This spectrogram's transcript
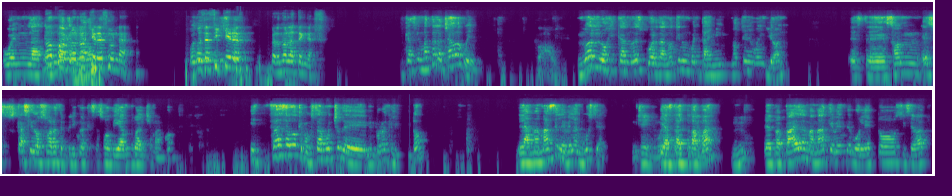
O en la. en No, Pablo, no quieres una. Bueno, O sea, sí es- quieres, pero no la tengas. Casi mata a la chava, güey. Wow. No hay lógica, no es cuerda, no tiene un buen timing, no tiene buen guion. Este, son, es casi dos horas de película que estás odiando al chamaco. Y ¿sabes algo que me gustaba mucho de mi pobre angelito? La mamá se le ve la angustia. Sí, Y hasta el papá, Ujú. el papá y la mamá que vende boletos y se va.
